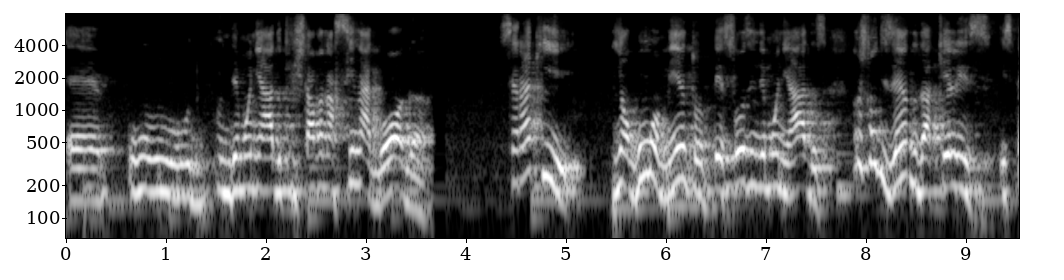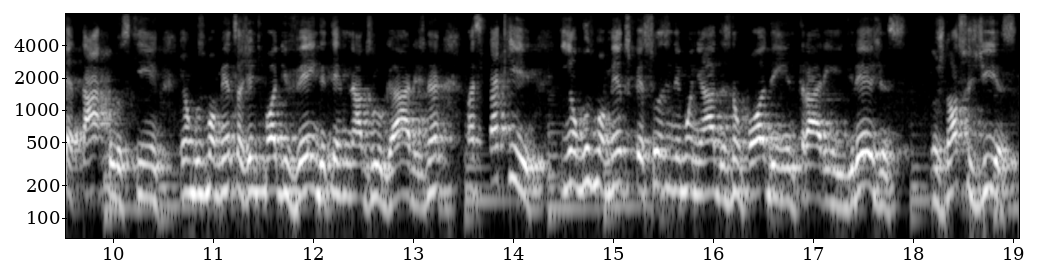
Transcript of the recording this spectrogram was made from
É, o, o endemoniado que estava na sinagoga, será que em algum momento, pessoas endemoniadas. Não estou dizendo daqueles espetáculos que em alguns momentos a gente pode ver em determinados lugares, né? Mas será que em alguns momentos pessoas endemoniadas não podem entrar em igrejas? Nos nossos dias,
